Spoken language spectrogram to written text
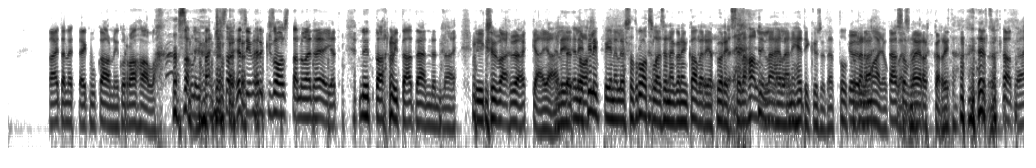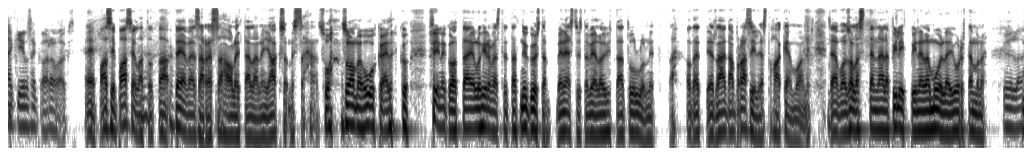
väitän, että ei kukaan ole niinku rahalla salibändissä esimerkiksi ostanut, että hei, että nyt tarvitaan tänne näin yksi hyvä hyökkääjä. Eli, että eli to... Filippiinille, jos olet ruotsalaisen näköinen kaveri ja pyörit siellä hallin lähellä, niin heti kysytään, että tuutko tänne maajoukkueeseen. tässä on verkkarit, että saat vähän kilsakorvauksia. Ei, Pasi Pasilla tota, TV-sarjassahan oli tällainen jakso, missä hän Su- Suomen huukaille, kun siinä kohtaa ei ollut hirveästi tätä nykyistä menestystä vielä yhtään tullut, niin tota, otettiin, että lähdetään Brasiliasta hakemaan, niin sehän voisi olla sitten näillä Filippiineillä muille juuri tämmöinen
